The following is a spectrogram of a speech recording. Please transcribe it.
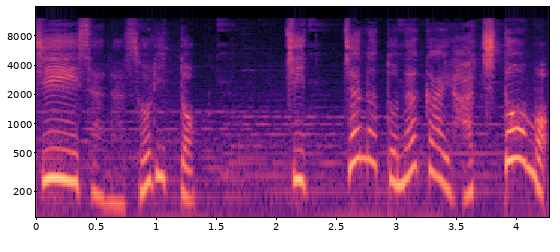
小さなソリとちっちゃなトナカイ8頭も。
